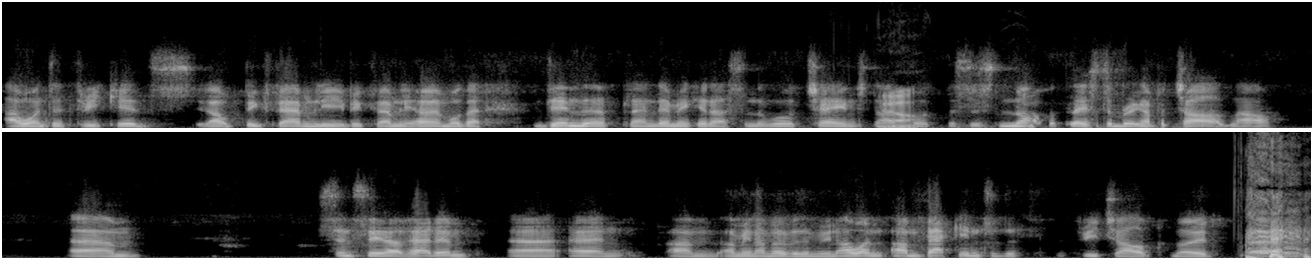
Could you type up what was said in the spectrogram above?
I wanted three kids, you know, big family, big family home, all that. Then the pandemic hit us and the world changed. And yeah. I thought this is not the place to bring up a child now. Um, since then, I've had him, uh, and um, I mean, I'm over the moon. I want, I'm back into the three child mode. Um,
